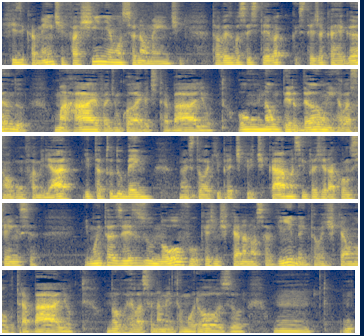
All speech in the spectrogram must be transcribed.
fisicamente, fascine emocionalmente. Talvez você esteja, esteja carregando uma raiva de um colega de trabalho ou um não perdão em relação a algum familiar e tá tudo bem. Não estou aqui para te criticar, mas sim para gerar consciência. E muitas vezes o novo que a gente quer na nossa vida, então a gente quer um novo trabalho, um novo relacionamento amoroso, um, um,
